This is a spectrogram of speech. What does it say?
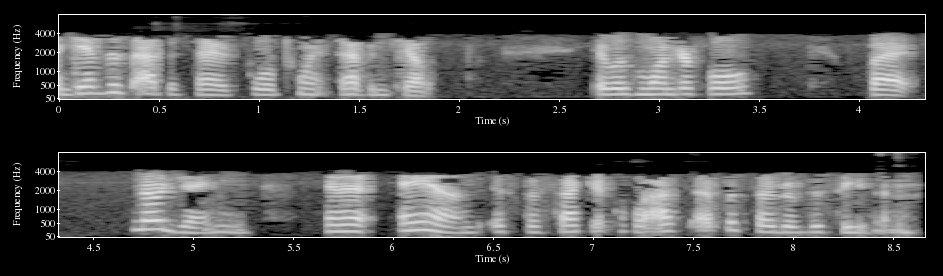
I give this episode 4.7 kills. It was wonderful, but no Jamie. And it, and it's the second to last episode of the season.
